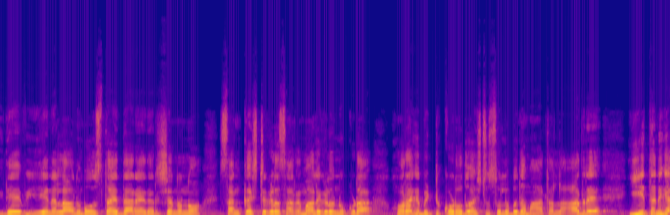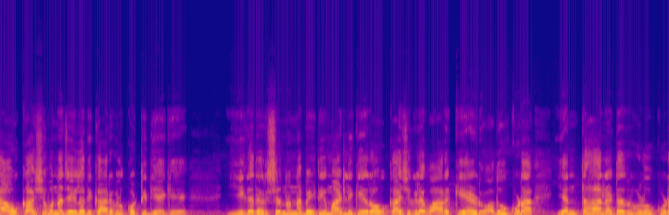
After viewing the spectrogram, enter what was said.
ಇದೇ ವಿ- ಏನೆಲ್ಲ ಅನುಭವಿಸ್ತಾ ಇದ್ದಾರೆ ದರ್ಶನನ್ನು ಸಂಕಷ್ಟಗಳ ಸರಮಾಲೆಗಳನ್ನು ಕೂಡ ಹೊರಗೆ ಬಿಟ್ಟುಕೊಡೋದು ಅಷ್ಟು ಸುಲಭದ ಮಾತಲ್ಲ. ಆದರೆ ಈತನಿಗೆ ಅವಕಾಶವನ್ನು ಜೈಲಧಿಕಾರಿಗಳು ಕೊಟ್ಟಿದ್ದು ಹೇಗೆ? ಈಗ ದರ್ಶನನ್ನು ಭೇಟಿ ಮಾಡಲಿಕ್ಕೆ ಇರೋ ಅವಕಾಶಗಳೇ ವಾರಕ್ಕೆ ಎರಡು. ಅದು ಕೂಡ ಎಂತಹ ನಟರುಗಳು ಕೂಡ,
